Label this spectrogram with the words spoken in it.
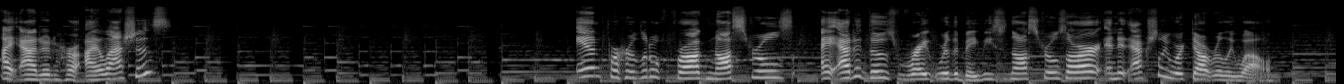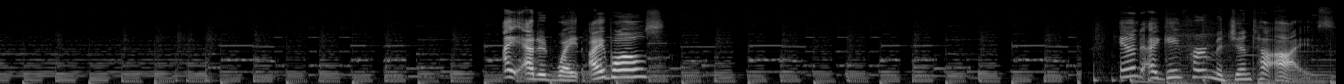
I added her eyelashes. And for her little frog nostrils, I added those right where the baby's nostrils are, and it actually worked out really well. I added white eyeballs. And I gave her magenta eyes.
